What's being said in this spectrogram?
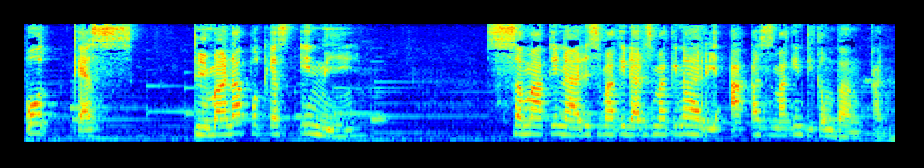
podcast. Di mana podcast ini semakin hari semakin hari semakin hari akan semakin dikembangkan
